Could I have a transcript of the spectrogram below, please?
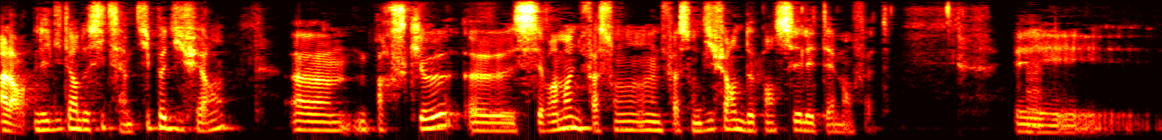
alors l'éditeur de site c'est un petit peu différent parce que c'est vraiment une façon une façon différente de penser les thèmes en fait. Et mmh.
